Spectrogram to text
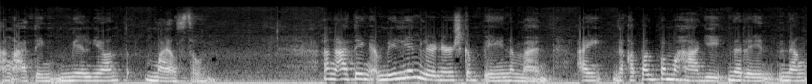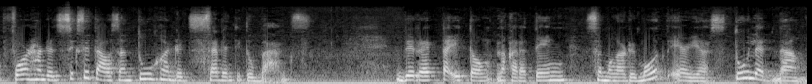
ang ating millionth milestone. Ang ating Million Learners Campaign naman ay nakapagpamahagi na rin ng 460,272 bags. Direkta itong nakarating sa mga remote areas tulad ng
